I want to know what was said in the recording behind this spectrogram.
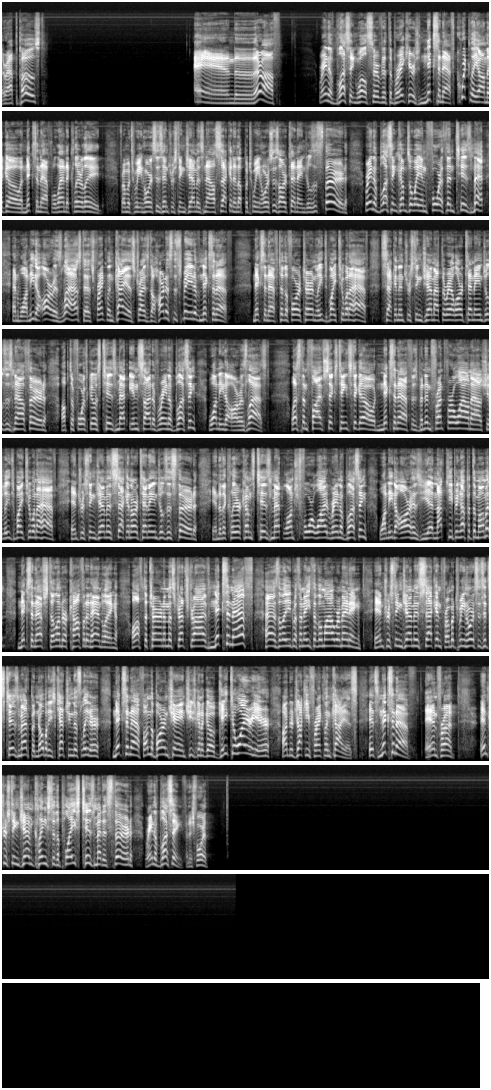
They're at the post. And they're off. Rain of Blessing well served at the break. Here's Nixon F quickly on the go, and Nixon F will land a clear lead. From between horses, Interesting Gem is now second, and up between horses, our 10 Angels is third. Rain of Blessing comes away in fourth, and Tis Met, and Juanita R is last as Franklin Caius tries to harness the speed of Nixon F. Nixon F to the far turn leads by two and a half. Second interesting gem at the rail. R10 Angels is now third. Up to fourth goes Tismet inside of Rain of Blessing. Juanita R is last. Less than five sixteenths to go. Nixon F has been in front for a while now. She leads by two and a half. Interesting Gem is second. Our 10 Angels is third. Into the clear comes Tismet, launched four wide. Rain of Blessing. Juanita R has yet not keeping up at the moment. Nixon F still under confident handling. Off the turn in the stretch drive. Nixon F has the lead with an eighth of a mile remaining. Interesting Gem is second. From between horses, it's Tismet, but nobody's catching this leader. Nixon F on the barn chain. She's going to go gate to wire here under jockey Frank Franklin Caius. It's Nixon F in front. Interesting gem clings to the place. Tismet is third. Rain of Blessing, finish fourth.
